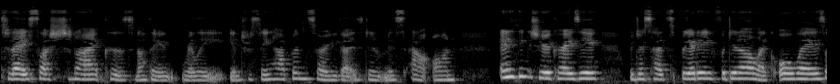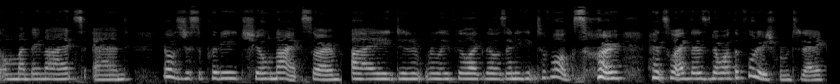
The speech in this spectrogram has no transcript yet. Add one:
today slash tonight because nothing really interesting happened. So you guys didn't miss out on anything too crazy. We just had spaghetti for dinner like always on Monday nights and it was just a pretty chill night. So I didn't really feel like there was anything to vlog. So hence why there's no other footage from today.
